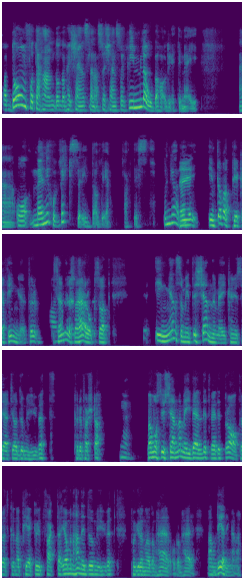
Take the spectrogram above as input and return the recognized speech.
Att eh, de får ta hand om de här känslorna som känns så himla obehagligt i mig. Eh, och människor växer inte av det faktiskt. De gör det. Nej, inte av att peka finger. För Nej. sen är det så här också att ingen som inte känner mig kan ju säga att jag är dum i huvudet. För det första. Nej man måste ju känna mig väldigt, väldigt bra för att kunna peka ut fakta. Ja, men han är dum i huvudet på grund av de här och de här anledningarna.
